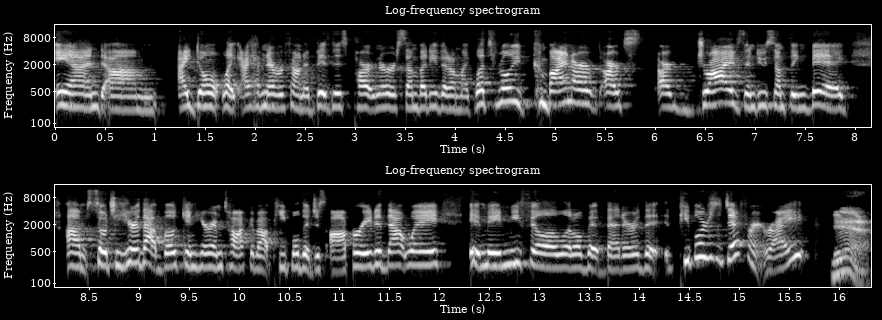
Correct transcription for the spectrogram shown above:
and um, I don't like, I have never found a business partner or somebody that I'm like, let's really combine our, our, our drives and do something big. Um, so to hear that book and hear him talk about people that just operated that way, it made me feel a little bit better that people are just different, right? Yeah,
